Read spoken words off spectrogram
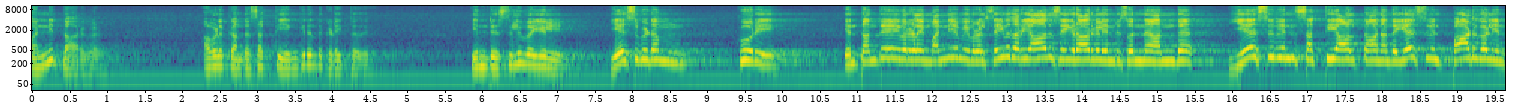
மன்னித்தார்கள். அவளுக்கு அந்த சக்தி எங்கிருந்து கிடைத்தது? இன்று சிலுவையில் இயேசுவிடம் கூறி என் தந்தை இவர்களை மன்னியம் இவர்கள் செய்வதறியாது செய்கிறார்கள் என்று சொன்ன அந்த இயேசுவின் சக்தியால் தான் அந்த இயேசுவின் பாடுகளின்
